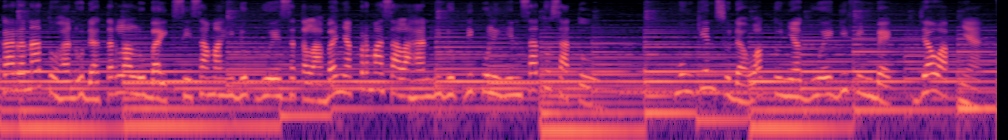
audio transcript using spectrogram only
Karena Tuhan udah terlalu baik sih sama hidup gue setelah banyak permasalahan hidup dipulihin satu-satu. Mungkin sudah waktunya gue giving back, jawabnya.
